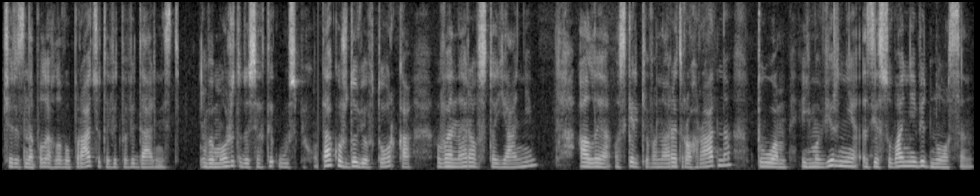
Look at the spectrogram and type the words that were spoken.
через наполегливу працю та відповідальність. Ви можете досягти успіху. Також до вівторка Венера в стоянні. Але оскільки вона ретроградна, то ймовірні з'ясування відносин,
